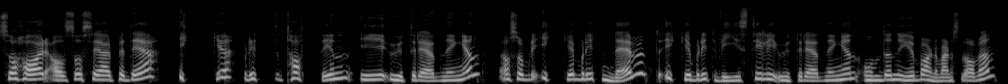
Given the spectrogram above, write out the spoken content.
så har altså CRPD ikke blitt tatt inn i utredningen, altså ikke blitt nevnt, ikke blitt vist til i utredningen om den nye barnevernsloven,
